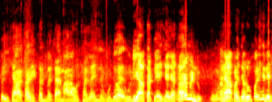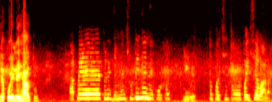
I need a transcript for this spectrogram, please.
પૈસા હતા ને એટલે જ બધા મારા ઓછા લઈ ઉડવા ઉડી આવતા પૈસા લ્યા. ખરા મીંડું? અને આપણે જરૂર પડી છે ને એટલે કોઈ નહીં આવતું. આપણે પેલી જમીન છૂટી જાય ને તો પછી તો પૈસા વાળા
